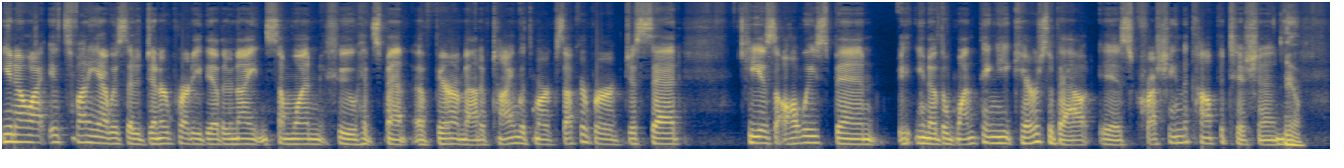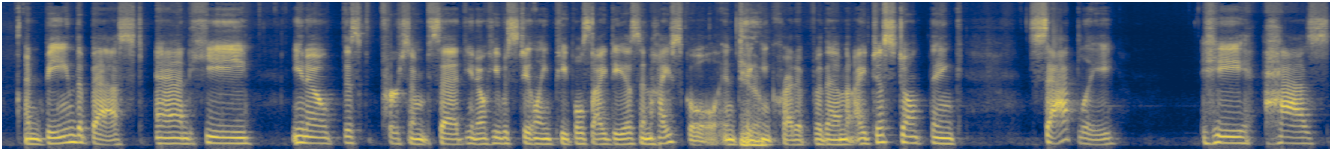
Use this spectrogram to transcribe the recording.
you know, I, it's funny. I was at a dinner party the other night, and someone who had spent a fair amount of time with Mark Zuckerberg just said he has always been, you know, the one thing he cares about is crushing the competition yeah. and being the best. And he, you know, this person said, you know, he was stealing people's ideas in high school and taking yeah. credit for them. And I just don't think, sadly, he has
